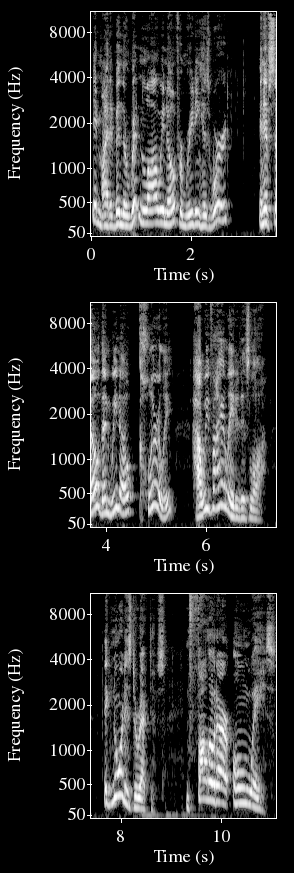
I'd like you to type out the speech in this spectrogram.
It might have been the written law we know from reading his word, and if so, then we know clearly how we violated his law, ignored his directives, and followed our own ways.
